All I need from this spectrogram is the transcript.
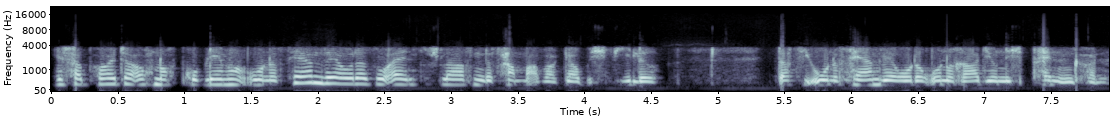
Ich habe heute auch noch Probleme, ohne Fernseher oder so einzuschlafen. Das haben aber, glaube ich, viele, dass sie ohne Fernseher oder ohne Radio nicht pennen können.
